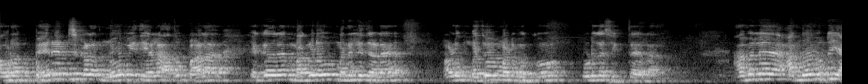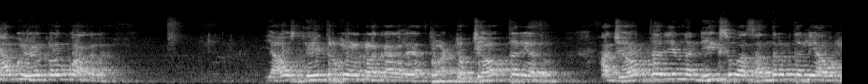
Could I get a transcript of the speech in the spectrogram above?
ಅವರ ಪೇರೆಂಟ್ಸ್ಗಳ ನೋವಿದೆಯಲ್ಲ ಅದು ಭಾಳ ಯಾಕಂದರೆ ಮಗಳು ಮನೇಲಿದ್ದಾಳೆ ಅವಳಿಗೆ ಮದುವೆ ಮಾಡಬೇಕು, ಹುಡುಗ ಸಿಗ್ತಾ ಇಲ್ಲ. ಆಮೇಲೆ ಆ ನೋವನ್ನ ಯಾರಿಗೂ ಹೇಳ್ಕೊಳಕ್ಕೂ ಆಗಲ್ಲ. ಯಾವ ಸ್ನೇಹಿತರಿಗೂ ಹೇಳ್ಕೊಳಕ್ಕಾಗಲ್ಲ ದೊಡ್ಡ ಜವಾಬ್ದಾರಿ ಅದು. ಆ ಜವಾಬ್ದಾರಿಯನ್ನು ನೀಗಿಸುವ ಸಂದರ್ಭದಲ್ಲಿ ಅವರು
